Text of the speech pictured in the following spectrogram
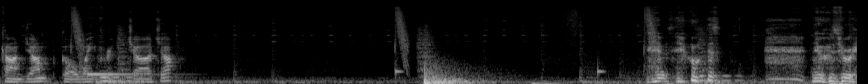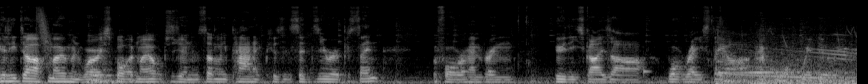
Can't jump, gotta wait for it to charge up. there was there was a really dark moment where I spotted my oxygen and suddenly panicked because it said zero percent before remembering who these guys are, what race they are, and what we're doing.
